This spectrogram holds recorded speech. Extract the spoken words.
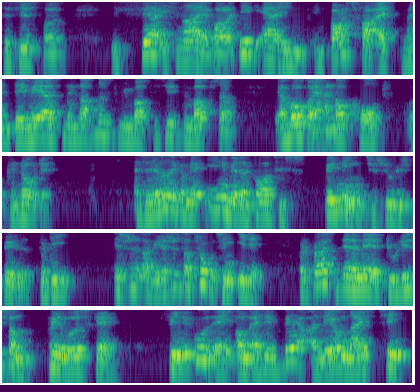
til sidst også. Især i scenarier, hvor der ikke er en, en boss fight, men det er mere sådan en, "Nå, nu skal vi mobbe de sidste mob, så jeg håber, jeg har nok kort og kan nå det. altså jeg ved ikke, om jeg er enig med dig i forhold til spændingen til slut i spillet, fordi jeg synes, okay, jeg synes, der er to ting i det. For det første, det der med, at du ligesom på en eller anden måde skal finde ud af, om er det værd at lave nice ting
